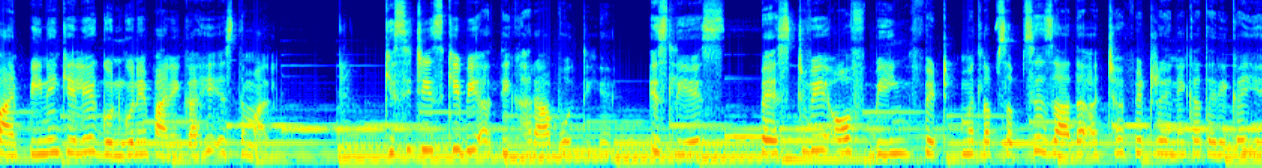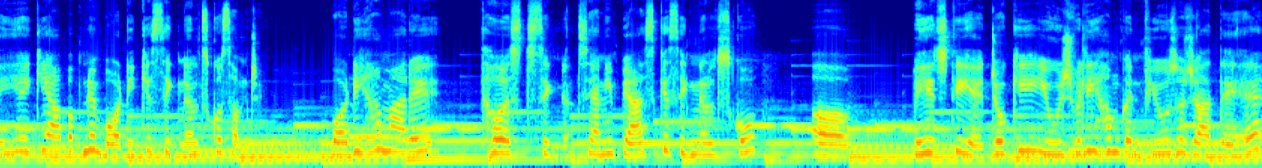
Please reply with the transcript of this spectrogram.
पीने के लिए गुनगुने पानी का ही इस्तेमाल। किसी चीज़ की भी अति खराब होती है, इसलिए best way of being fit मतलब सबसे ज़्यादा अच्छा फिट रहने का तरीका यही है कि आप अपने बॉडी के सिग्नल्स को समझें। बॉडी हमारे थर्स्ट सिग्नल्स यानी प्यास के सिग्नल्स को भेजती है, जो कि यूजुअली हम कंफ्यूज हो जाते हैं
